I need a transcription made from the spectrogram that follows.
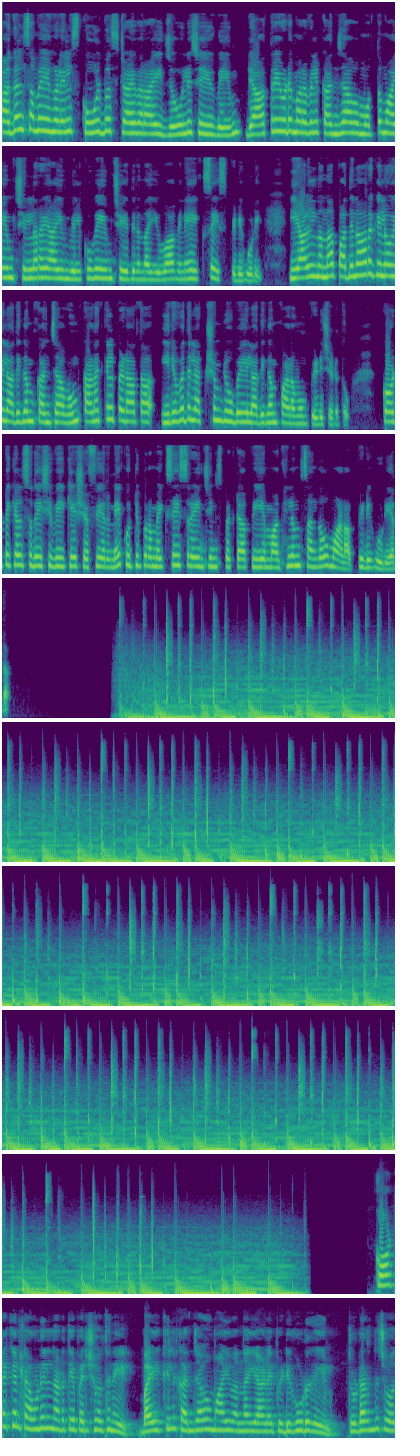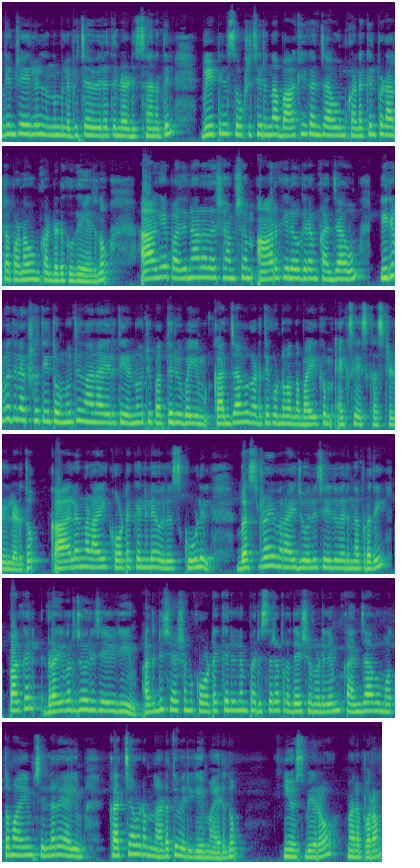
പകൽ സമയങ്ങളിൽ school bus ഡ്രൈവറായി ജോലി ചെയ്യുകയും രാത്രിയുടെ മറവിൽ കഞ്ചാവ് മൊത്തമായും ചില്ലറയായും വിൽക്കുകയും ചെയ്തിരുന്ന യുവാവിനെ എക്സൈസ് പിടികൂടി. ഇയാളിൽ നിന്ന് പതിനാറ് കിലോയിലധികം കഞ്ചാവും കണക്കിൽപ്പെടാത്ത ഇരുപത് ലക്ഷം രൂപയിലധികം പണവും പിടിച്ചെടുത്തു. കോട്ടയ്ക്കൽ സ്വദേശി V K ഷഫീറിനെ Kuttippuram excise range inspector P M അഖിലും സംഘവുമാണ് പിടികൂടിയത്. കോട്ടയ്ക്കൽ ടൗണിൽ നടത്തിയ പരിശോധനയിൽ ബൈക്കിൽ കഞ്ചാവുമായി വന്ന ഇയാളെ പിടികൂടുകയും തുടർന്ന് ചോദ്യം ചെയ്യലിൽ നിന്നും ലഭിച്ച വിവരത്തിന്റെ അടിസ്ഥാനത്തിൽ വീട്ടിൽ സൂക്ഷിച്ചിരുന്ന ബാക്കി കഞ്ചാവും കണക്കിൽപ്പെടാത്ത പണവും കണ്ടെടുക്കുകയായിരുന്നു. ആകെ പതിനാറ് ദശാംശം ആറ് കിലോഗ്രാം കഞ്ചാവും ഇരുപത് ലക്ഷത്തി തൊണ്ണൂറ്റിനാലായിരത്തി എണ്ണൂറ്റി പത്ത് രൂപയും കഞ്ചാവ് കടത്തിക്കൊണ്ടുവന്ന ബൈക്കും എക്സൈസ് കസ്റ്റഡിയിലെടുത്തു. കാലങ്ങളായി കോട്ടക്കലിലെ ഒരു സ്കൂളിൽ ബസ് ഡ്രൈവറായി ജോലി ചെയ്തു വരുന്ന പ്രതി പകൽ ഡ്രൈവർ ജോലി ചെയ്യുകയും അതിനുശേഷം കോട്ടക്കലിലും പരിസര പ്രദേശങ്ങളിലും കഞ്ചാവ് മൊത്തമായും ചില്ലറയായും കച്ചവടം നടത്തിവരികയുമായിരുന്നു. News bureau Malappuram.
